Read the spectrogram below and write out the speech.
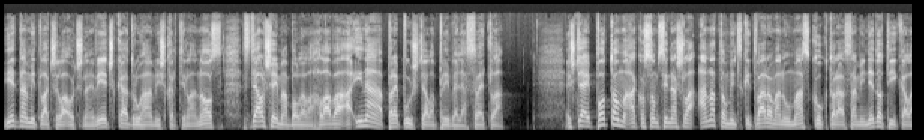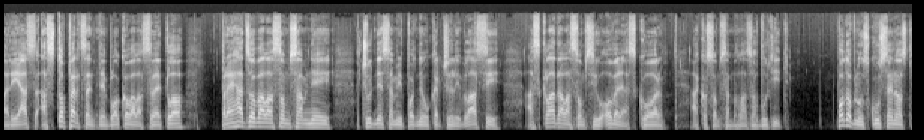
Jedna mi tlačila očné viečka, druhá mi škrtila nos, z ďalšej ma bolela hlava a iná prepúšťala priveľa svetla. Ešte aj potom, ako som si našla anatomicky tvarovanú masku, ktorá sa mi nedotýkala rias a 100% blokovala svetlo, prehadzovala som sa v nej, čudne sa mi pod ňou krčili vlasy a skladala som si ju oveľa skôr, ako som sa mala zobudiť. Podobnú skúsenosť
